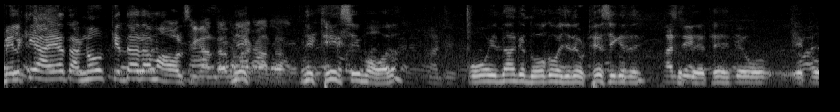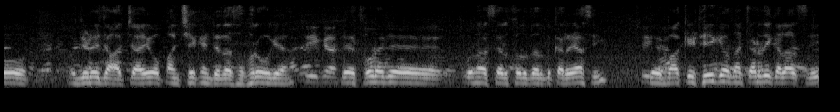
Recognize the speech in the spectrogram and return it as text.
ਮਿਲ ਕੇ ਆਏ ਆ ਤੁਹਾਨੂੰ? ਕਿੱਦਾਂ ਦਾ ਮਾਹੌਲ ਸੀਗਾ ਅੰਦਰ ਮੁਲਾਕਾਤ ਦਾ? ਨਹੀਂ ਠੀਕ ਸੀ ਮਾਹੌਲ। ਹਾਂਜੀ। ਉਹ ਇਦਾਂ ਕਿ 2 ਵਜੇ ਦੇ ਉੱਠੇ ਸੀ ਕਿਤੇ ਹਾਂਜੀ। ਸੁੱਤੇ ਉੱਠੇ ਤੇ ਉਹ ਇੱਕ ਉਹ ਜਿਹੜੇ ਜਹਾਜ਼ ਚ ਆਏ ਉਹ 5-6 ਘੰਟੇ ਦਾ ਸਫ਼ਰ ਹੋ ਗਿਆ। ਤੇ ਥੋੜੇ ਜੇ ਉਹਨਾਂ ਸਿਰ ਸੁਰ ਦਰਦ ਕਰ ਰਿਹਾ ਸੀ ਤੇ ਬਾਕੀ ਠੀਕ ਹੈ ਉਹਨਾਂ ਚੜ੍ਹਦੀ ਕਲਾ ਸੀ।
